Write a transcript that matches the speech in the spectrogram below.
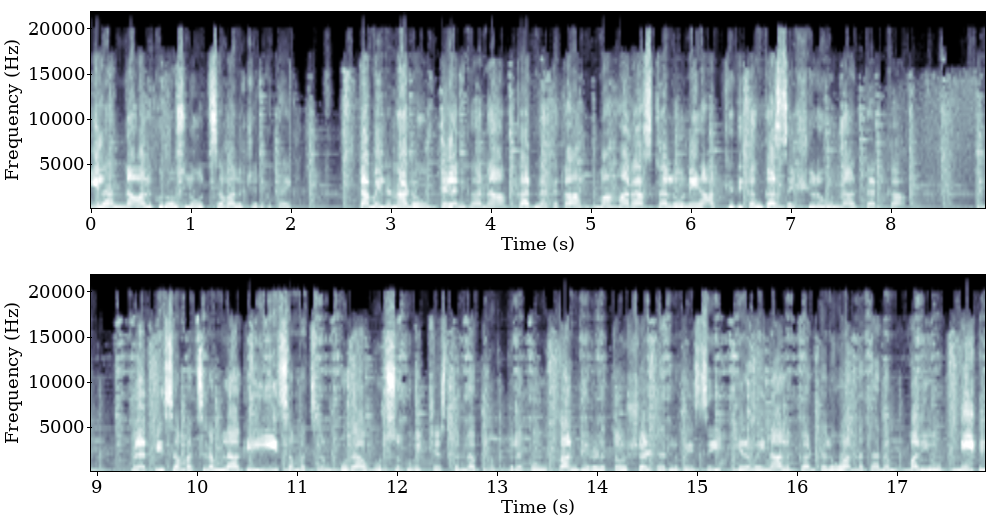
ఇలా నాలుగు రోజులు ఉత్సవాలు జరుగుతాయి. తమిళనాడు తెలంగాణ కర్ణాటక మహారాష్ట్రలోనే అత్యధికంగా శిష్యులు ఉన్న దర్గా. ప్రతి సంవత్సరం లాగే ఈ సంవత్సరం కూడా ఉరుసుకు విచ్చేస్తున్న భక్తులకు పందిరులతో షెల్టర్లు వేసి ఇరవై నాలుగు గంటలు అన్నదానం మరియు నీటి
